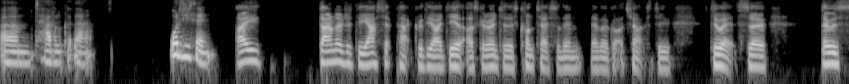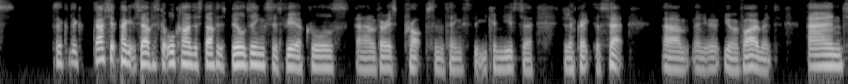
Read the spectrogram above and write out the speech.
um, to have a look at that. What do you think? I downloaded the asset pack with the idea that I was going to enter this contest and then never got a chance to do it. So there was the, the asset pack itself. It's got all kinds of stuff. It's buildings, it's vehicles, uh, various props and things that you can use to, to decorate your set um, and your, your environment. And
